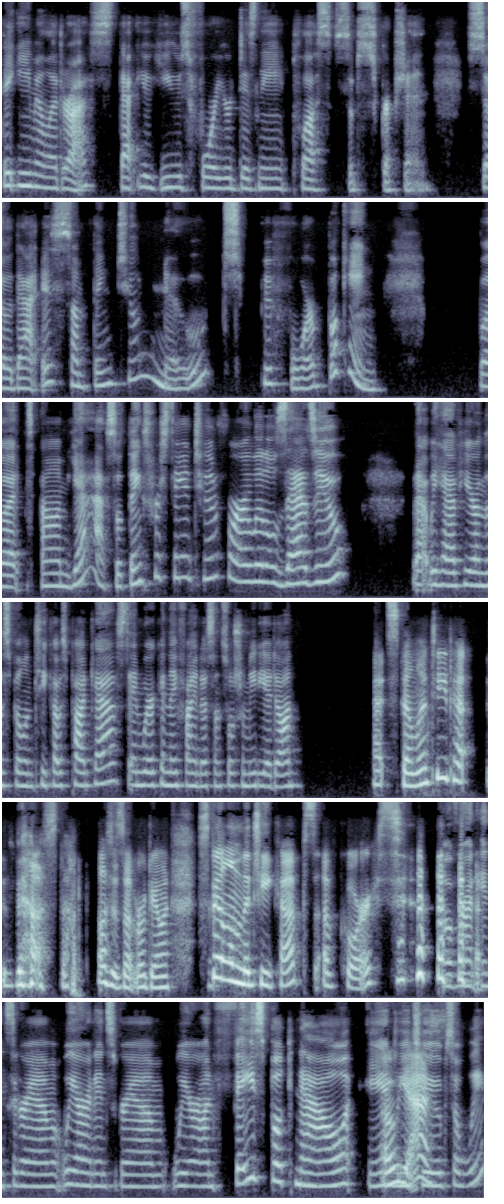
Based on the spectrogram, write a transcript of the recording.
the email address that you use for your Disney Plus subscription. So that is something to note before booking. But um, yeah, so thanks for staying tuned for our little Zazu that we have here on the Spill and Teacups podcast. And where can they find us on social media, Dawn? At spilling tea this is what we're doing spilling the teacups of course. Over on instagram we are on instagram. We are on facebook now and oh, youtube. Yes. so we,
